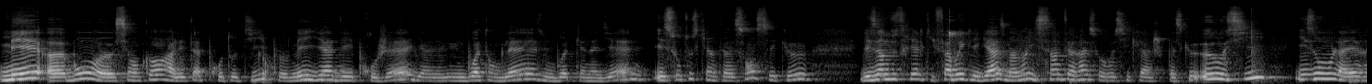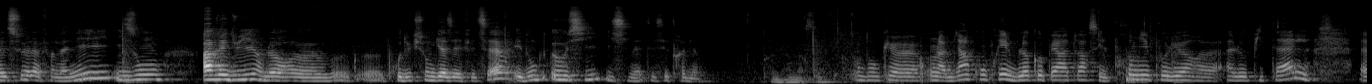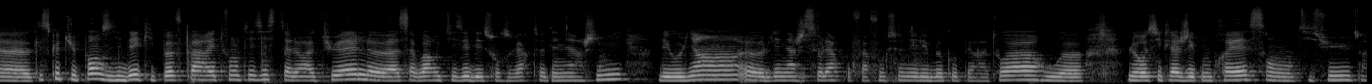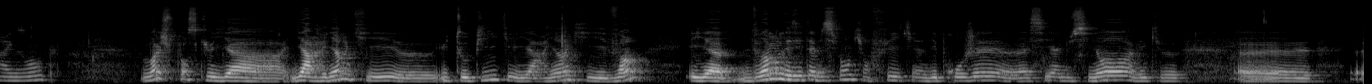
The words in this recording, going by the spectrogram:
Mais euh, bon, euh, c'est encore à l'état de prototype, mais il y a des projets, il y a une boîte anglaise, une boîte canadienne, et surtout ce qui est intéressant, c'est que les industriels qui fabriquent les gaz, maintenant, ils s'intéressent au recyclage, parce que eux aussi, ils ont la RSE à la fin de l'année, ils ont à réduire leur euh, production de gaz à effet de serre, et donc eux aussi, ils s'y mettent, et c'est très bien. Très bien, merci. Donc on a bien compris, le bloc opératoire, c'est le premier pollueur à l'hôpital. Euh, qu'est-ce que tu penses d'idées qui peuvent paraître fantaisistes à l'heure actuelle, euh, à savoir utiliser des sources vertes d'énergie, l'éolien, euh, de l'énergie solaire pour faire fonctionner les blocs opératoires ou le recyclage des compresses en tissu par exemple? Moi je pense qu'il n'y a, a, rien qui est utopique et il n'y a rien qui est vain. Et il y a vraiment des établissements qui ont fait qui des projets assez hallucinants avec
